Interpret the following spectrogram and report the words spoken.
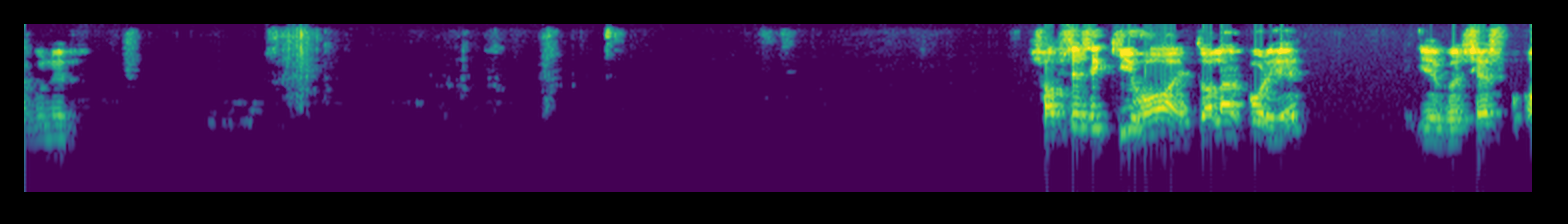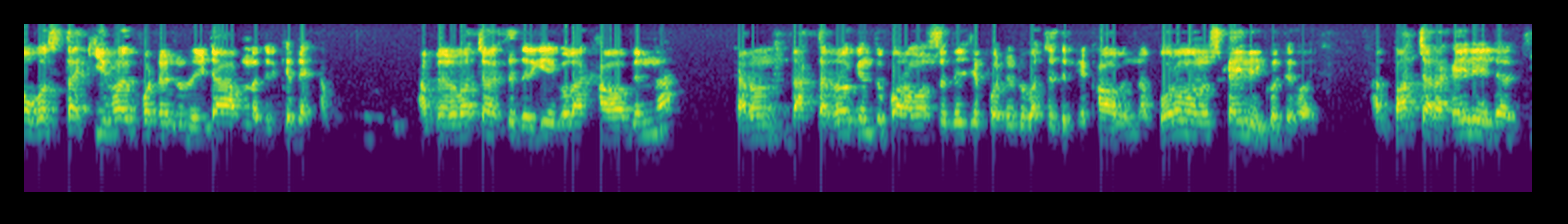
আগুনের সবশেষে কি হয়, জ্বলার পরে শেষ অবস্থা কি হয় পটেটোর এটা আপনাদেরকে দেখাবো। আপনারা বাচ্চা বাচ্চাদেরকে এগুলা খাওয়াবেন না। কারণ ডাক্তাররাও কিন্তু পরামর্শ দেয় যে পটেটো বাচ্চাদেরকে খাওয়াবেন না। বড় মানুষ খাইলেই ক্ষতি হয়, আর বাচ্চারা খাইলে এটা কি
